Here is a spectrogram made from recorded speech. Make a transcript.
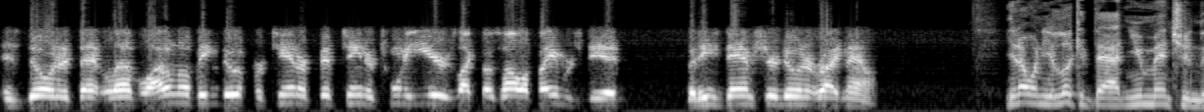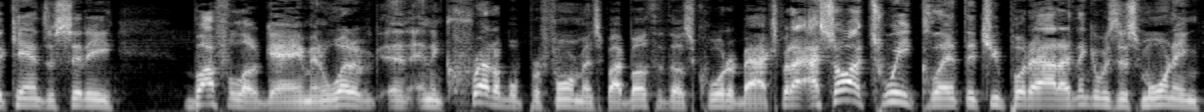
is doing it at that level. I don't know if he can do it for ten or fifteen or twenty years like those Hall of Famers did, but he's damn sure doing it right now. You know, when you look at that, and you mentioned the Kansas City Buffalo game, and what a, an, an, incredible performance by both of those quarterbacks. But I, I, saw a tweet, Clint, that you put out. I think it was this morning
